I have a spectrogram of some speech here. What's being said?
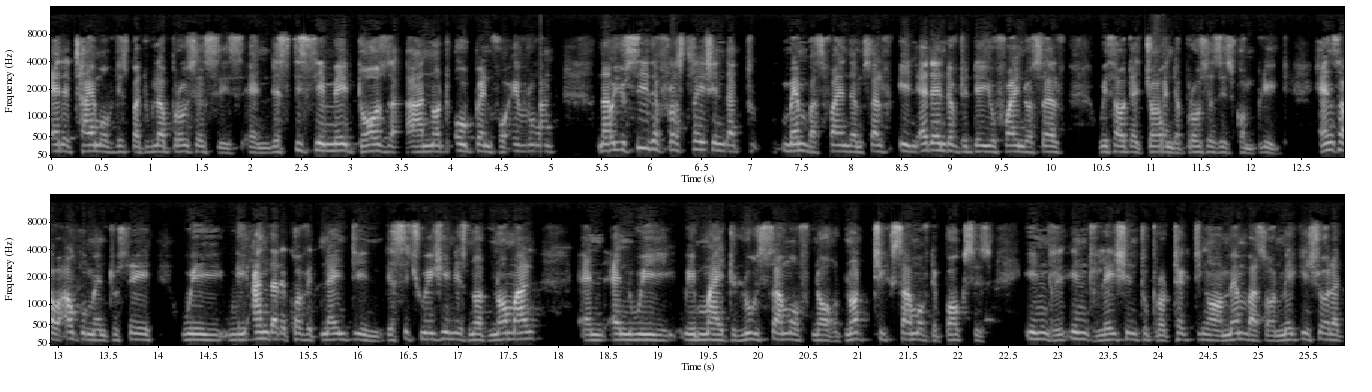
at the time of these particular processes, and the CCMA doors are not open for everyone. Now you see the frustration that members find themselves in. At the end of the day, you find yourself without a job and the process is complete. Hence our argument to say we we under the COVID-19, the situation is not normal and and we we might lose some of no not tick some of the boxes in in relation to protecting our members or making sure that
